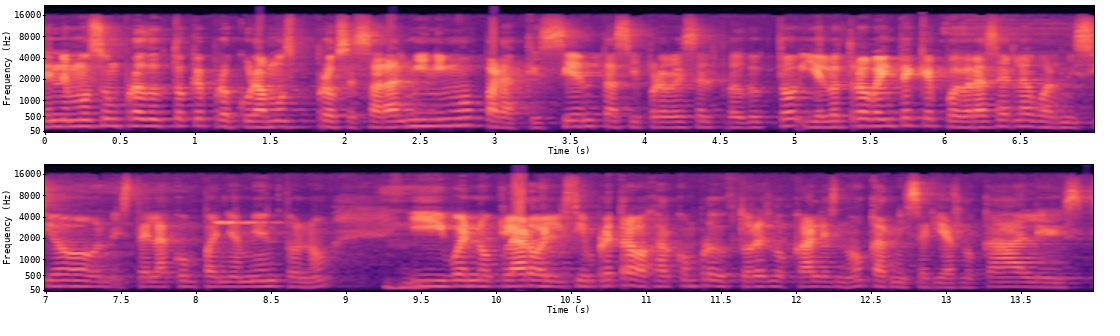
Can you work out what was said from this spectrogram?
tenemos un producto que procuramos procesar al mínimo para que sientas y pruebes el producto y el otro 20 que podrá ser la guarnición, este, el acompañamiento, ¿no? Y bueno, claro, el siempre trabajar con productores locales, ¿no? Carnicerías locales,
